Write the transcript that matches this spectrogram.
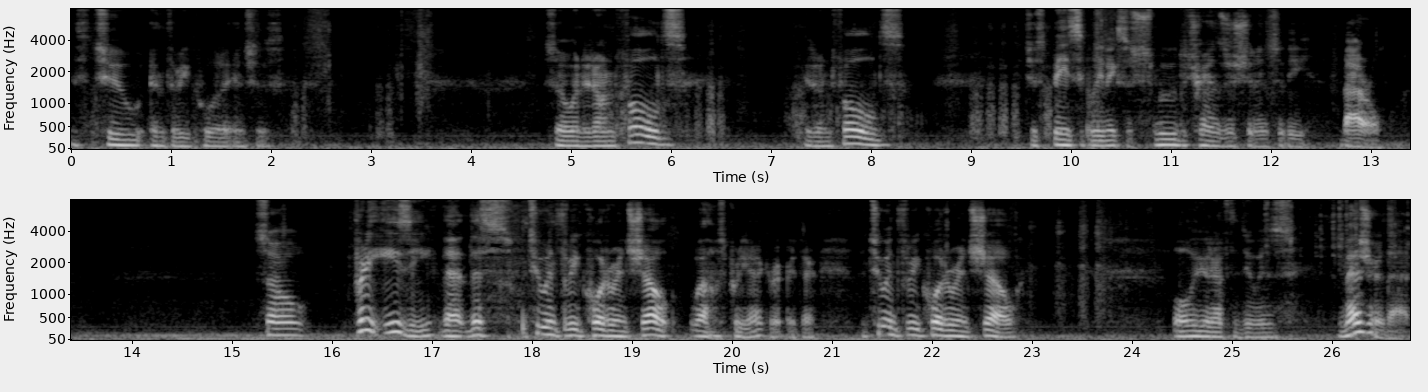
is two and three quarter inches. So when it unfolds, it unfolds, just basically makes a smooth transition into the barrel. So pretty easy that this two and three quarter inch shell, well, it's pretty accurate right there. The two and three quarter inch shell, all you're gonna have to do is measure that,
